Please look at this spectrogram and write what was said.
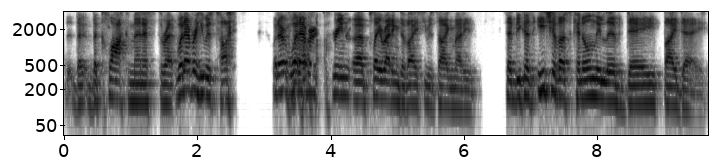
the the clock menace threat, whatever he was talking, whatever whatever screen uh, playwriting device he was talking about. He said because each of us can only live day by day.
